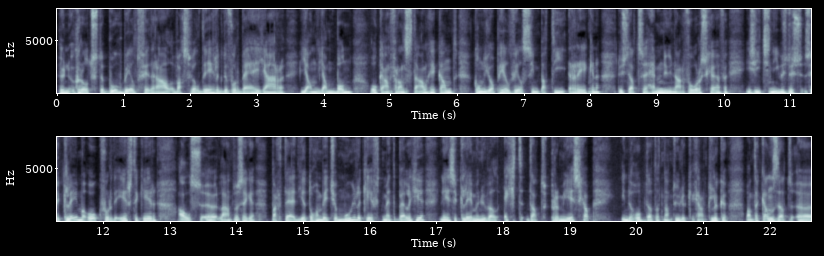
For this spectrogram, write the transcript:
hun grootste boegbeeld federaal was wel degelijk de voorbije jaren Jan Jambon. Ook aan Franstalige kant kon je op heel veel sympathie rekenen. Dus dat ze hem nu naar voren schuiven is iets nieuws. Dus ze claimen ook voor de eerste keer als, uh, laten we zeggen, partij die het toch een beetje moeilijk heeft met België. Nee, ze claimen nu wel echt dat premierschap in de hoop dat het natuurlijk gaat lukken. Want de kans dat uh,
